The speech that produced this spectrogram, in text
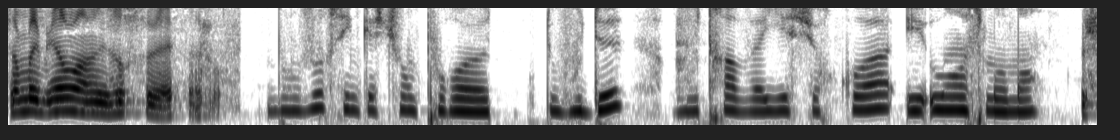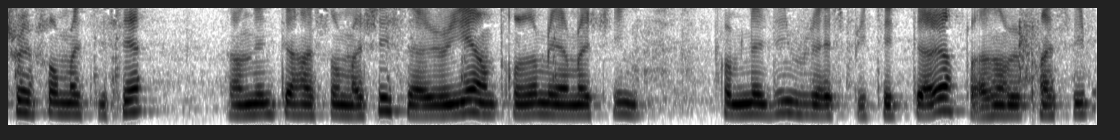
J'aimerais bien voir les autres lettres un jour. Bonjour, c'est une question pour euh, vous deux. Vous travaillez sur quoi et où en ce moment? Je suis informaticien en interaction machine, c'est le lien entre l'homme et la machine. Comme Nadine vous l'a expliqué tout à l'heure, par exemple le principe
